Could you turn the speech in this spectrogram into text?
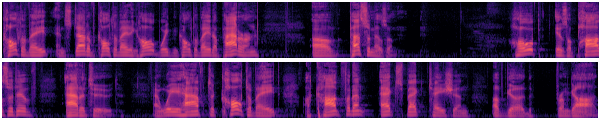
cultivate instead of cultivating hope, we can cultivate a pattern of pessimism. Hope is a positive attitude, and we have to cultivate a confident expectation of good from God.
